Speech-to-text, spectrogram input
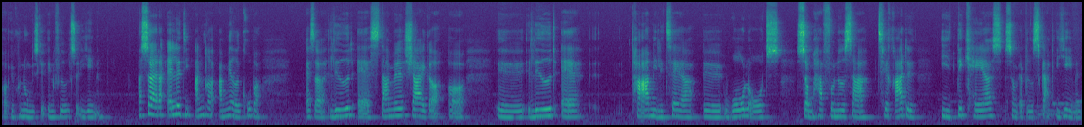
og økonomiske indflydelse i Yemen. Og så er der alle de andre armerede grupper, altså ledet af stamme sheiker og øh, ledet af paramilitære øh, warlords, som har fundet sig til rette i det kaos, som er blevet skabt i Yemen.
